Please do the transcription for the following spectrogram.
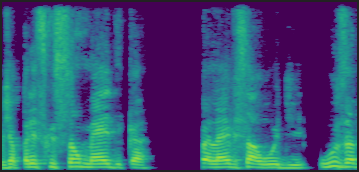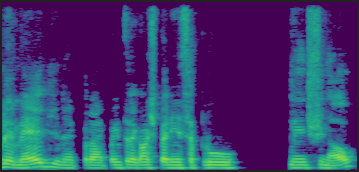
Hoje a prescrição médica Eleve Saúde usa a Memed né, para entregar uma experiência para o cliente final,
